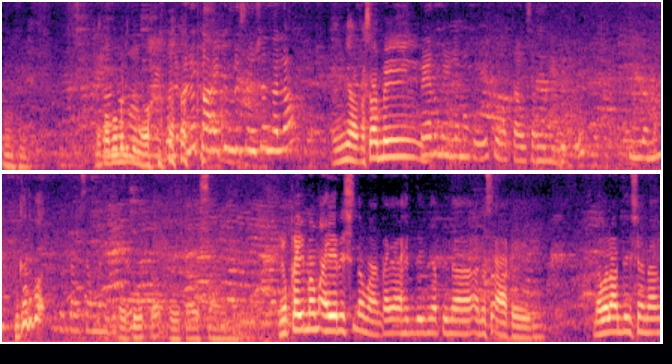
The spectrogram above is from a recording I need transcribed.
Mhm. Napapabalik din ako. Ano kahit yung lisensya na lang? Ayun nga, kasi may Pero may laman ko eh, 2,000 mahigit eh. May laman, Magkano po? 2,000 mahigit Oh, eh. 2,000. Yung kay Ma'am Iris naman, kaya hindi niya pinaano sa akin, nawalan din siya ng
